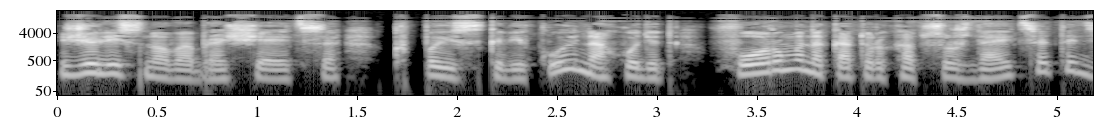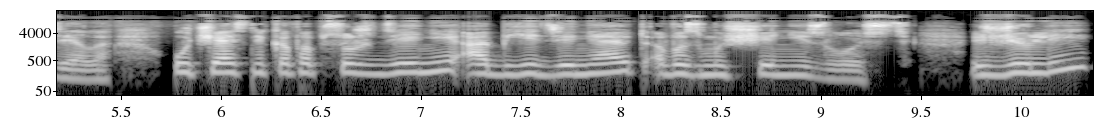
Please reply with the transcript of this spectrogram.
Жюли снова обращается к поисковику и находит форумы, на которых обсуждается это дело. Участников обсуждений объединяют возмущение и злость. Жюли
